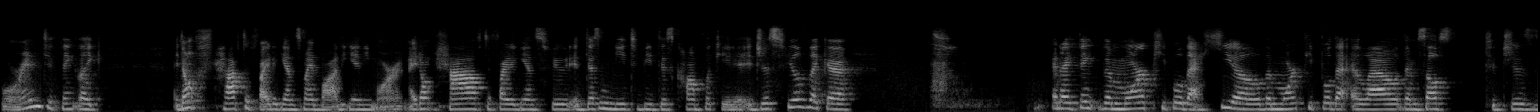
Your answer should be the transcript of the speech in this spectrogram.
foreign to think like, I don't have to fight against my body anymore. I don't have to fight against food. It doesn't need to be this complicated. It just feels like a and I think the more people that heal, the more people that allow themselves to just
